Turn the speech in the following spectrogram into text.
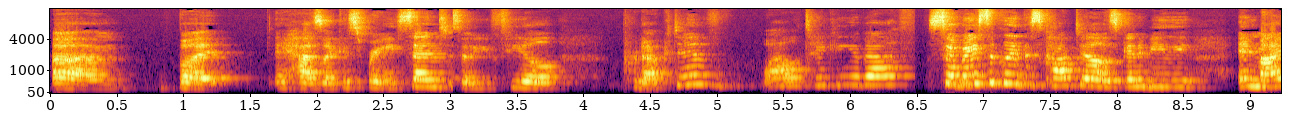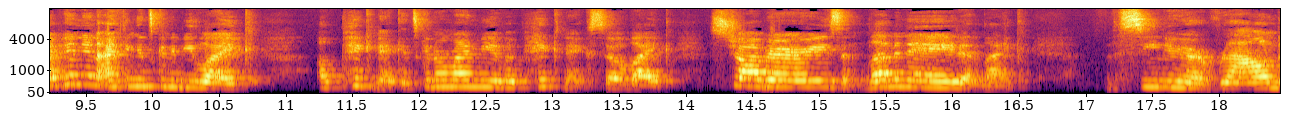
um, but it has like a springy scent, so you feel productive while taking a bath. So basically this cocktail is going to be, in my opinion, I think it's going to be like a picnic. It's going to remind me of a picnic. So like strawberries and lemonade and like the scenery around.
